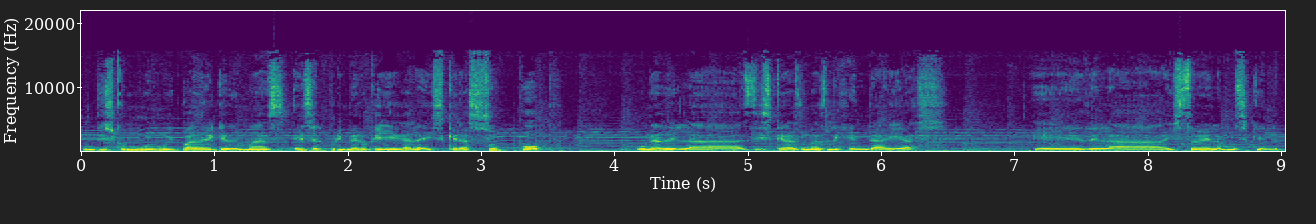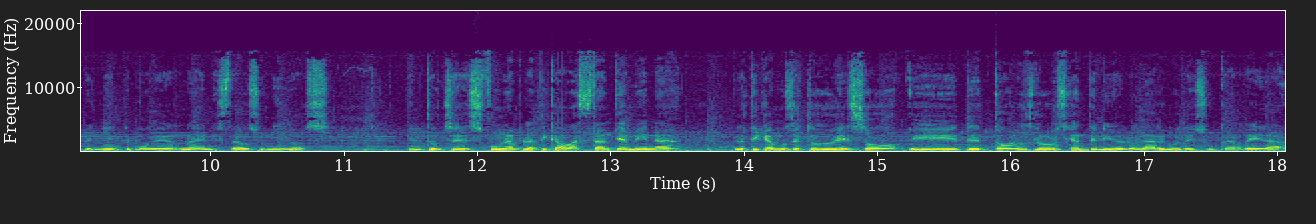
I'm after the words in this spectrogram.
un disco muy muy padre que además es el primero que llega a la disquera Sub Pop, una de las disqueras más legendarias eh, de la historia de la música independiente moderna en Estados Unidos. Entonces fue una plática bastante amena, platicamos de todo eso, eh, de todos los logros que han tenido a lo largo de su carrera,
